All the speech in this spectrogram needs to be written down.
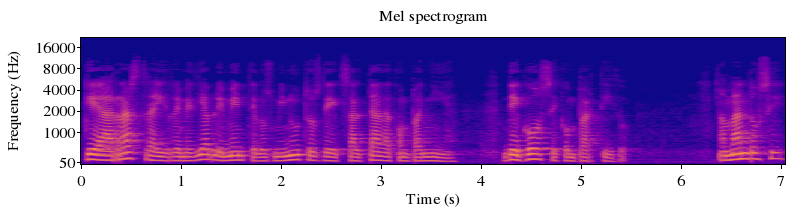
que arrastra irremediablemente los minutos de exaltada compañía, de goce compartido. Amándose,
